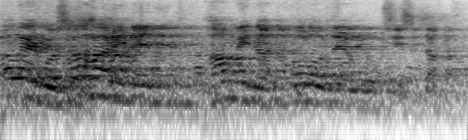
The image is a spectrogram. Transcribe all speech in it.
Kalervo Saharinen Haminan koloneuvoksista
